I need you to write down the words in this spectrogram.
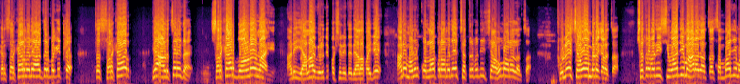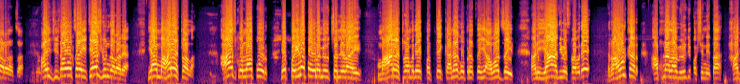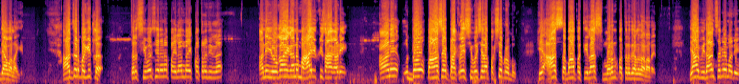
कारण सरकारमध्ये आज जर बघितलं तर सरकार हे अडचणीत आहे. सरकार बॉर्डरला आहे आणि याला विरोधी पक्षनेते द्यायला पाहिजे. आणि म्हणून कोल्हापुरामध्ये छत्रपती शाहू महाराजांचा फुले शाहू आंबेडकरांचा छत्रपती शिवाजी महाराजांचा संभाजी महाराजांचा आणि जिजाऊचा इतिहास घेऊन जाणाऱ्या या महाराष्ट्राला आज कोल्हापूर हे पहिलं पावलं मी उचललेलं आहे. महाराष्ट्रामध्ये प्रत्येक कानाकोपऱ्यातनं ही आवाज जाईल. आणि या अधिवेशनामध्ये राहुलकर आपणाला विरोधी पक्ष नेता हा द्यावा लागेल. आज जर बघितलं तर शिवसेनेनं पहिल्यांदा एक पत्र दिलेलं आहे. आणि योगायोगानं महायुतीस आघाडी आणि उद्धव बाळासाहेब ठाकरे शिवसेना पक्षप्रमुख हे आज सभापतीला स्मरणपत्र द्यायला जाणार आहेत. या विधानसभेमध्ये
